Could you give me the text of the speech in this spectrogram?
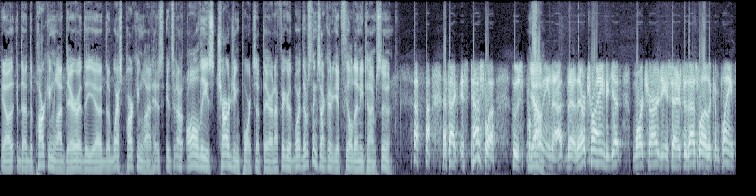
you know the the parking lot there, the uh, the west parking lot has it's got all these charging ports up there, and I figured, boy, those things aren't going to get filled anytime soon. in fact, it's Tesla who's promoting yeah. that. They're, they're trying to get more charging stations because that's one of the complaints.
